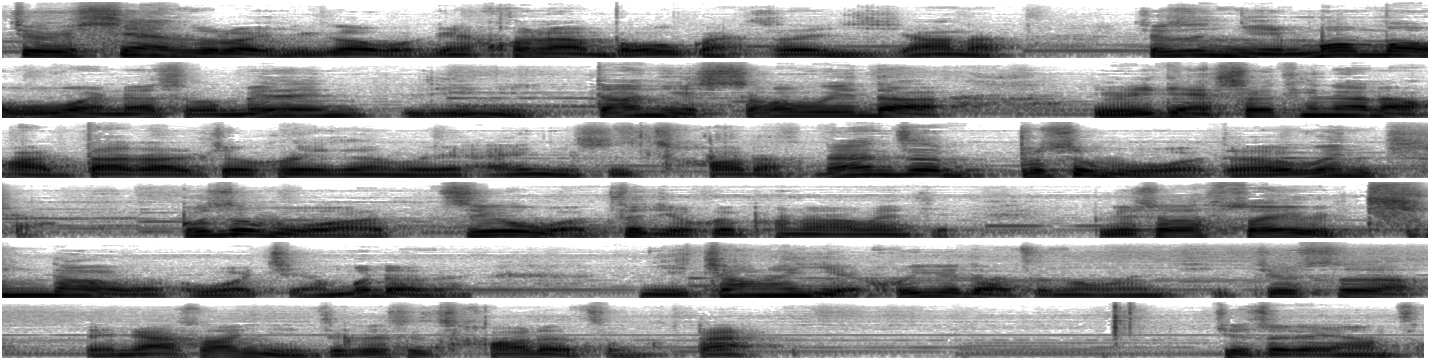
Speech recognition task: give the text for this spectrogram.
就陷入了一个我跟混乱博物馆是一样的，就是你默默无闻的时候没人理你，当你稍微的有一点收听量的话，大概就会认为哎你是抄的，但这不是我的问题啊，不是我只有我自己会碰到的问题，比如说所有听到我节目的人，你将来也会遇到这种问题，就是人家说你这个是抄的怎么办？就这个样子，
